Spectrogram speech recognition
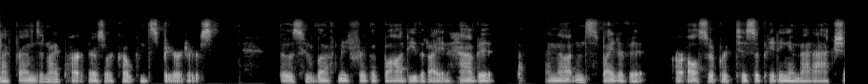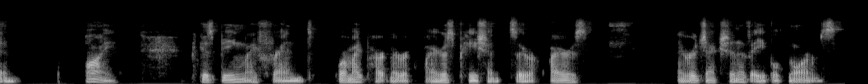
My friends and my partners are co conspirators. Those who love me for the body that I inhabit, and not in spite of it, are also participating in that action. Why? Because being my friend or my partner requires patience. It requires a rejection of able norms,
